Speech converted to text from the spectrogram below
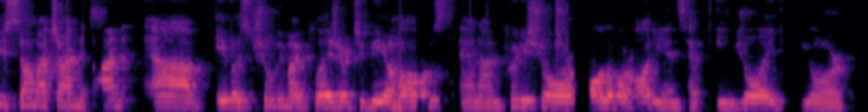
you so much, Yes. Anton. Uh, it was truly my pleasure to be a host, and I'm pretty sure all of our audience have enjoyed your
